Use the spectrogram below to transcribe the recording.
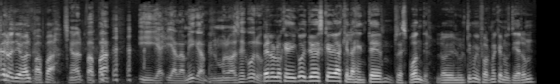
pero lleva al papá. Llama al papá y, a- y a la amiga, me lo aseguro. Pero lo que digo yo es que vea que la gente responde. Lo, el último informe que nos dieron,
